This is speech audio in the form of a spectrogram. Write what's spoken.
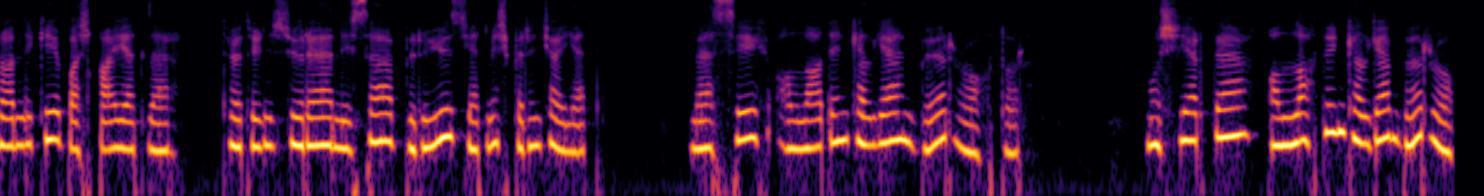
Құрандығы башқа аятлар. 4-нче сүре Ниса 171-нче аят. Мәсих Алладан келген бер рухтур. Мушиярда Аллаһтан келген бер рух.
